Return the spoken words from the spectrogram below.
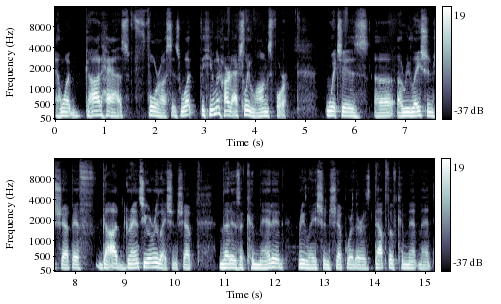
And what God has for us is what the human heart actually longs for, which is a, a relationship. If God grants you a relationship that is a committed relationship where there is depth of commitment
